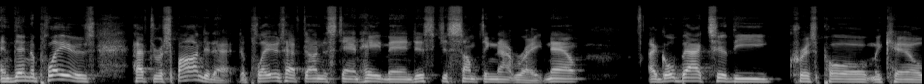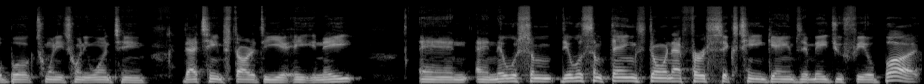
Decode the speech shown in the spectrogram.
And then the players have to respond to that. The players have to understand, hey man, this is just something not right. Now, I go back to the Chris Paul, Mikal book 2021 team. That team started the year eight and eight. And and there was some there was some things during that first 16 games that made you feel, but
